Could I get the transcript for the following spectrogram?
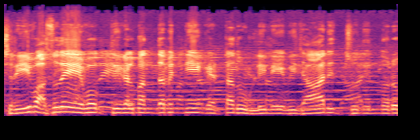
ശ്രീ വസുദേവോക്തികൾ മന്ദമന്യെ ഉള്ളിലെ വിചാരിച്ചു നിന്നൊരു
